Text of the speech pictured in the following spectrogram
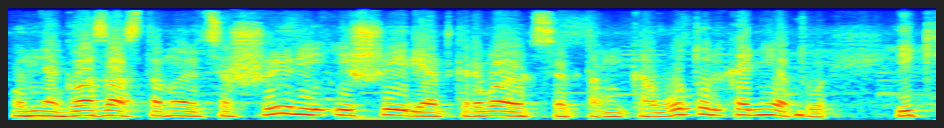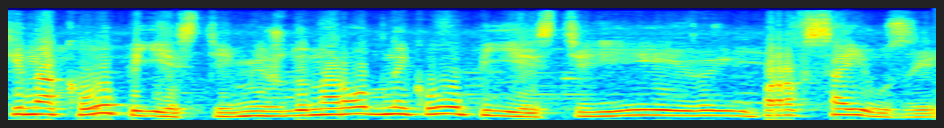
у меня глаза становятся шире и шире, открываются там кого только нету. И киноклуб есть, и международный клуб есть, и, и профсоюзы,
